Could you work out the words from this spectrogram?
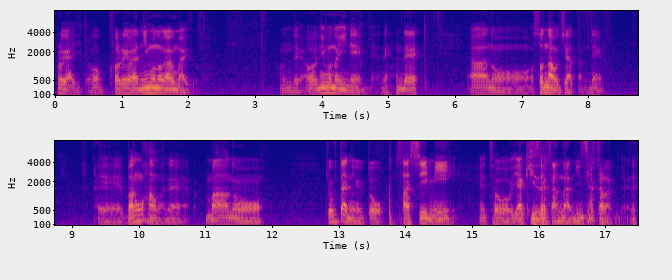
これがいいと。これは煮物がうまいぞと。ほんで、お煮物いいね、みたいなね。ほんで、あのー、そんなオチやったんで、えー、晩ご飯はねまああの極端に言うと刺身えっと焼き魚煮魚みたいなね。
